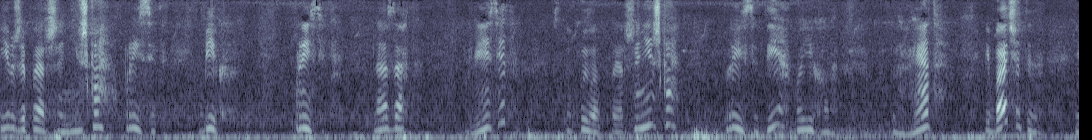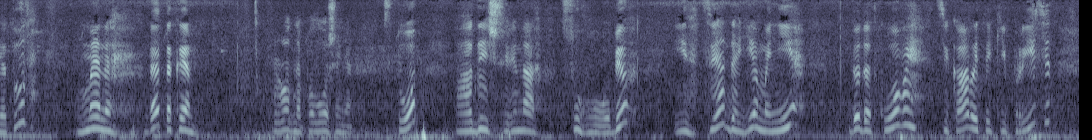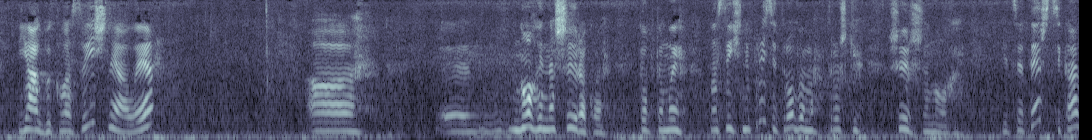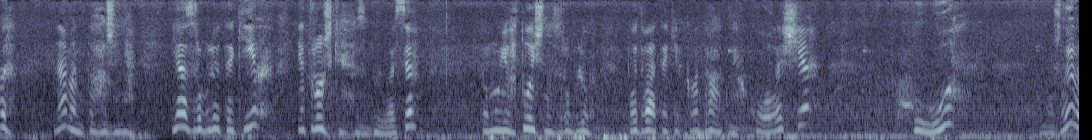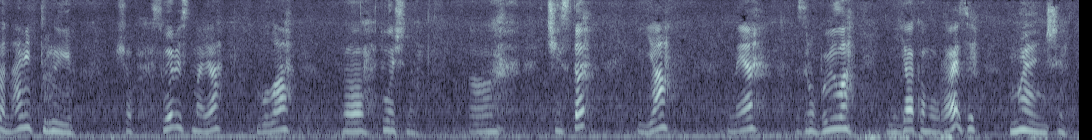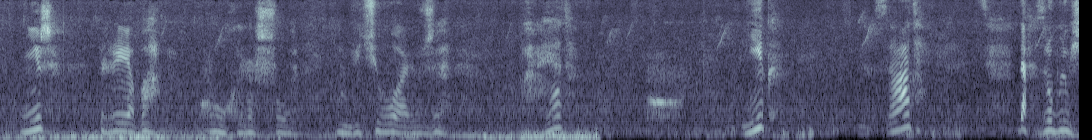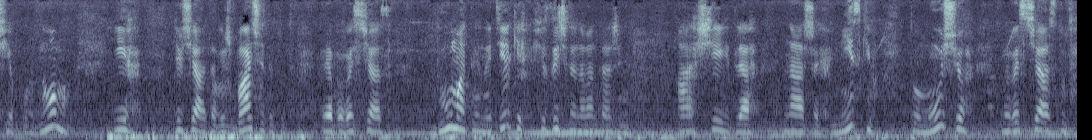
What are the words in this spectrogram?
І вже перша ніжка. Присід. Бік. Присід. Назад. Присід. Вступила перша ніжка. Присід. І поїхала. Вперед. І бачите, я тут в мене да, таке природне положення стоп, десь ширина суглобів. І це дає мені додатковий цікавий такий присід, якби класичний, але а, е, ноги на широко. Тобто ми класичний присід робимо трошки ширше ноги. І це теж цікаве навантаження. Я зроблю таких, я трошки збилася, тому я точно зроблю по два таких квадратних кола ще. Фу. Можливо, навіть три, щоб совість моя була е, точно е, чиста. Я не зробила в ніякому разі менше, ніж треба. О, хорошо. Я відчуваю вже. Вперед. Бік. Назад. Да, зроблю ще по одному. І, дівчата, ви ж бачите, тут треба весь час думати не тільки фізичне навантаження, а ще й для наших мізків, тому що ми весь час тут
